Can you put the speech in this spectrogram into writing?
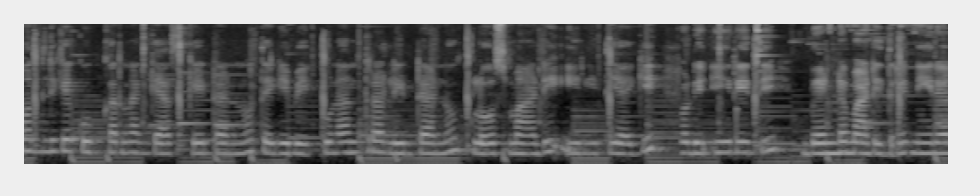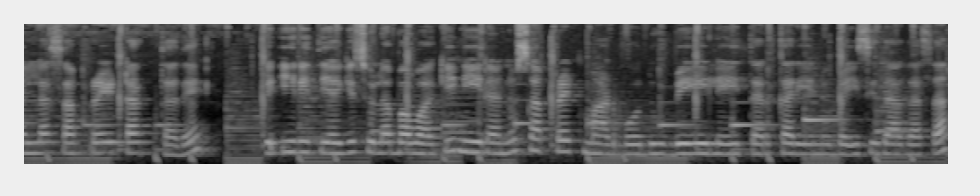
ಮೊದಲಿಗೆ ಕುಕ್ಕರ್ನ ಗ್ಯಾಸ್ಕೆಟನ್ನು ತೆಗಿಬೇಕು, ನಂತರ ಲಿಡ್ಡನ್ನು ಕ್ಲೋಸ್ ಮಾಡಿ ಈ ರೀತಿಯಾಗಿ ನೋಡಿ ಈ ರೀತಿ ಬೆಂಡ್ ಮಾಡಿದರೆ ನೀರೆಲ್ಲ ಸಪ್ರೇಟ್ ಆಗ್ತದೆ. ಈ ರೀತಿಯಾಗಿ ಸುಲಭವಾಗಿ ನೀರನ್ನು ಸಪ್ರೇಟ್ ಮಾಡ್ಬೋದು. ಬೇಳೆ, ತರಕಾರಿಯನ್ನು ಬೇಯಿಸಿದಾಗ ಸಹ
